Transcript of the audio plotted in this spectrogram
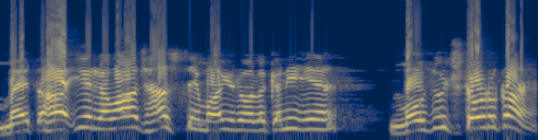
میں تہا یہ رواج ہستے مائی رولکنی یہ موضوع چطور کا ہے۔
